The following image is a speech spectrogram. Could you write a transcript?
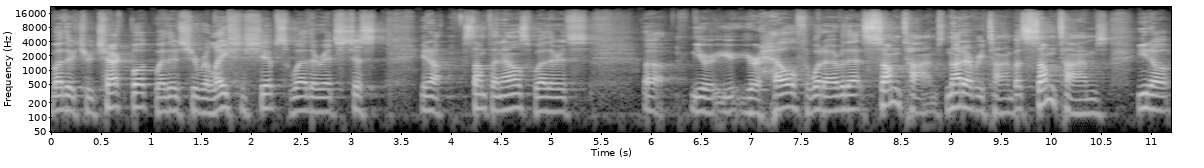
whether it's your checkbook, whether it's your relationships, whether it's just, you know, something else, whether it's uh, your, your, your health, whatever that, sometimes, not every time, but sometimes, you know,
